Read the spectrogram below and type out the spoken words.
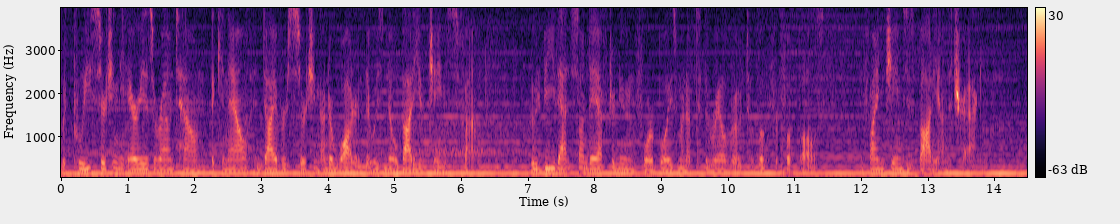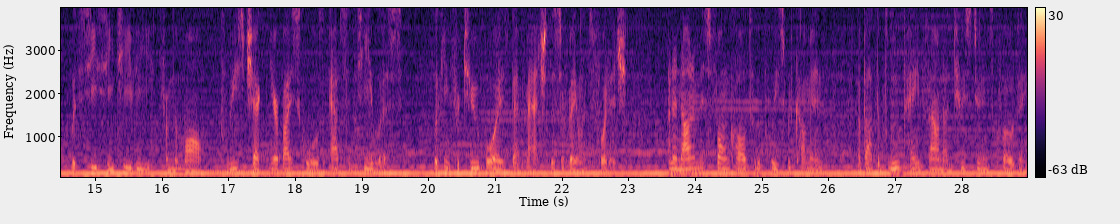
With police searching the areas around town, the canal, and divers searching underwater, there was no body of James found. It would be that Sunday afternoon four boys went up to the railroad to look for footballs and find James's body on the track. With CCTV from the mall, police checked nearby schools' absentee lists, looking for two boys that matched the surveillance footage. An anonymous phone call to the police would come in about the blue paint found on two students' clothing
